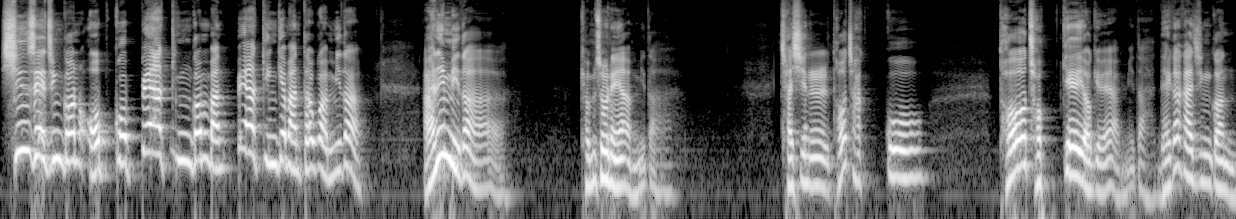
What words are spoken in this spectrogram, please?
신세진 건 없고 빼앗긴 건 많, 빼앗긴 게 많다고 합니다. 아닙니다. 겸손해야 합니다. 자신을 더 작고 더 적게 여겨야 합니다. 내가 가진 건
